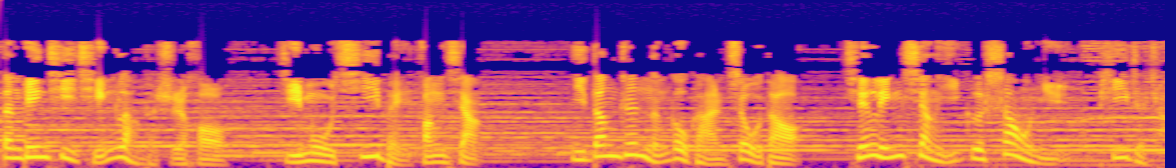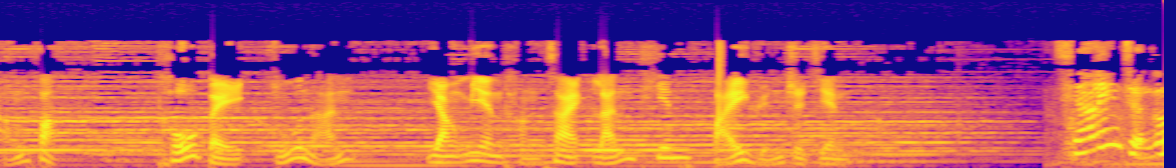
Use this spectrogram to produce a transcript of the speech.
但天气晴朗的时候，极目西北方向，你当真能够感受到乾陵像一个少女披着长发。头北足南，仰面躺在蓝天白云之间。乾陵整个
